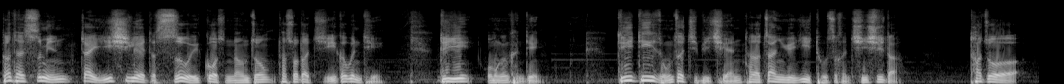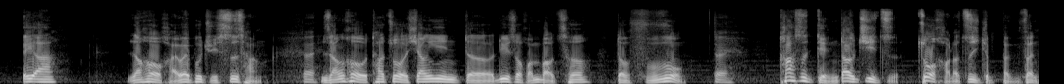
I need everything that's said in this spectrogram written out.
刚才思明在一系列的思维过程当中，他说到几个问题。第一，我们很肯定，滴滴融这几笔钱，它的战略意图是很清晰的。他做 AR，然后海外布局市场，对，然后他做相应的绿色环保车的服务，对，他是点到即止，做好了自己的本分。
